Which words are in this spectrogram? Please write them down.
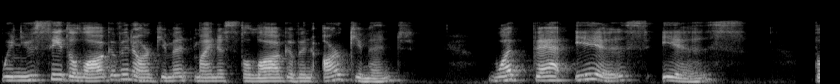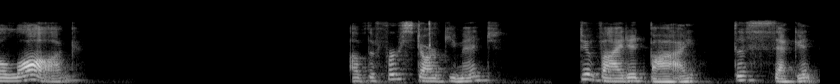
When you see the log of an argument minus the log of an argument, what that is, is the log of the first argument divided by the second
